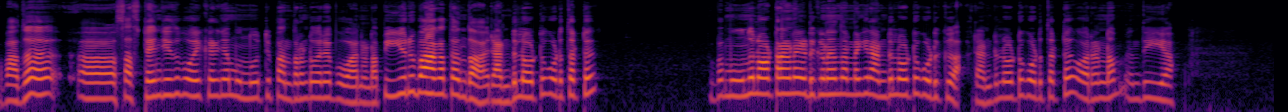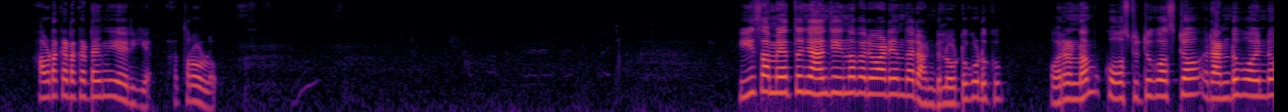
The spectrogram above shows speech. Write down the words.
അപ്പോൾ അത് സസ്റ്റെയിൻ ചെയ്ത് പോയി കഴിഞ്ഞാൽ മുന്നൂറ്റി പന്ത്രണ്ട് വരെ പോകാനുണ്ട് അപ്പോൾ ഈ ഒരു ഭാഗത്ത് എന്താ? രണ്ട് ലോട്ട് കൊടുത്തിട്ട് ഇപ്പോൾ മൂന്ന് ലോട്ടാണ് എടുക്കണമെന്നുണ്ടെങ്കിൽ രണ്ട് ലോട്ട് കൊടുക്കുക. രണ്ട് ലോട്ട് കൊടുത്തിട്ട് ഒരെണ്ണം എന്ത് ചെയ്യുക? അവിടെ കിടക്കട്ടെ എന്ന് വിചാരിക്കുക. അത്രേ ഉള്ളൂ. ഈ സമയത്ത് ഞാൻ ചെയ്യുന്ന പരിപാടി എന്താ? രണ്ട് ലോട്ട് കൊടുക്കും. ഒരെണ്ണം കോസ്റ്റ് ടു കോസ്റ്റോ രണ്ട് പോയിന്റോ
